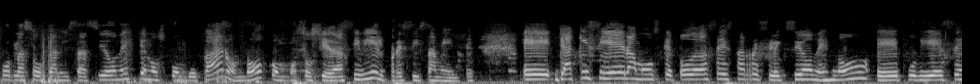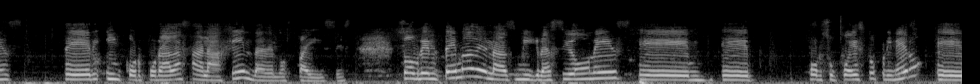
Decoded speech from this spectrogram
por las organizaciones que nos convocaron, ¿no? Como sociedad civil, precisamente. Eh, ya quisiéramos que todas estas reflexiones, ¿no? Eh, pudiesen ser incorporadas a la agenda de los países. Sobre el tema de las migraciones, eh, por supuesto, primero, eh,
